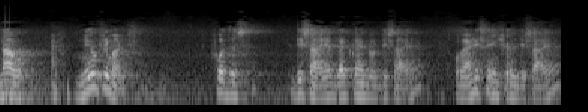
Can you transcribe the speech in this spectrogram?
Now, nutriments for this desire, that kind of desire, or any sensual desire,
